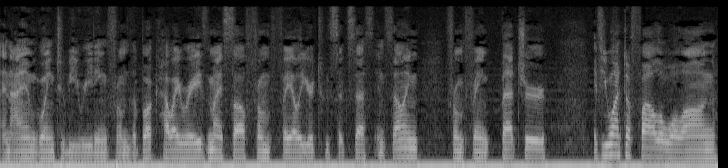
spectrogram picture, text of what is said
And I am going to be reading from the book How I Raised Myself from Failure to Success in Selling from Frank Bettger. If you want to follow along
